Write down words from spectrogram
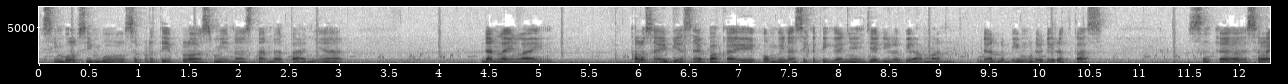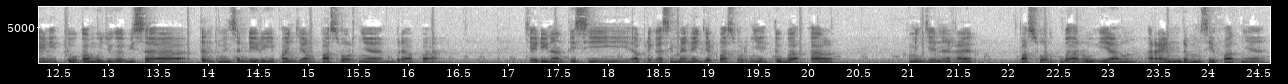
simbol-simbol seperti plus, minus, tanda tanya dan lain-lain. Kalau saya biasanya pakai kombinasi ketiganya jadi lebih aman dan lebih mudah diretas. Eh, selain itu kamu juga bisa tentuin sendiri panjang passwordnya berapa. Jadi nanti si aplikasi manager passwordnya itu bakal mengenerate password baru yang random sifatnya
